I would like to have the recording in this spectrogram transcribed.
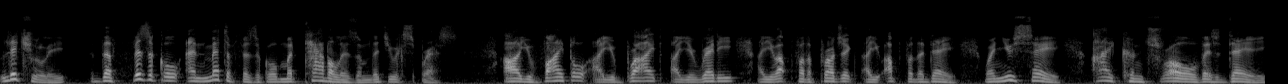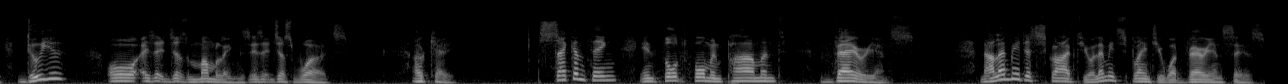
literally the physical and metaphysical metabolism that you express. Are you vital? Are you bright? Are you ready? Are you up for the project? Are you up for the day? When you say, I control this day, do you? Or is it just mumblings? Is it just words? Okay. Second thing in thought form empowerment, variance. Now let me describe to you, let me explain to you what variance is.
